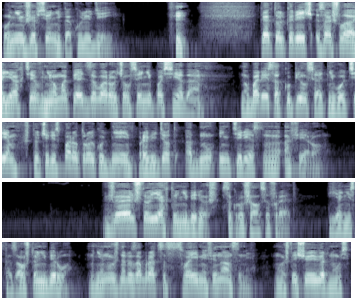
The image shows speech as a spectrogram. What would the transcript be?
У них же все не как у людей. Хм, как только речь зашла о яхте, в нем опять заворочился непоседа. Но Борис откупился от него тем, что через пару-тройку дней проведет одну интересную аферу. «Жаль, что яхту не берешь», — сокрушался Фред. «Я не сказал, что не беру. Мне нужно разобраться со своими финансами. Может, еще и вернусь».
